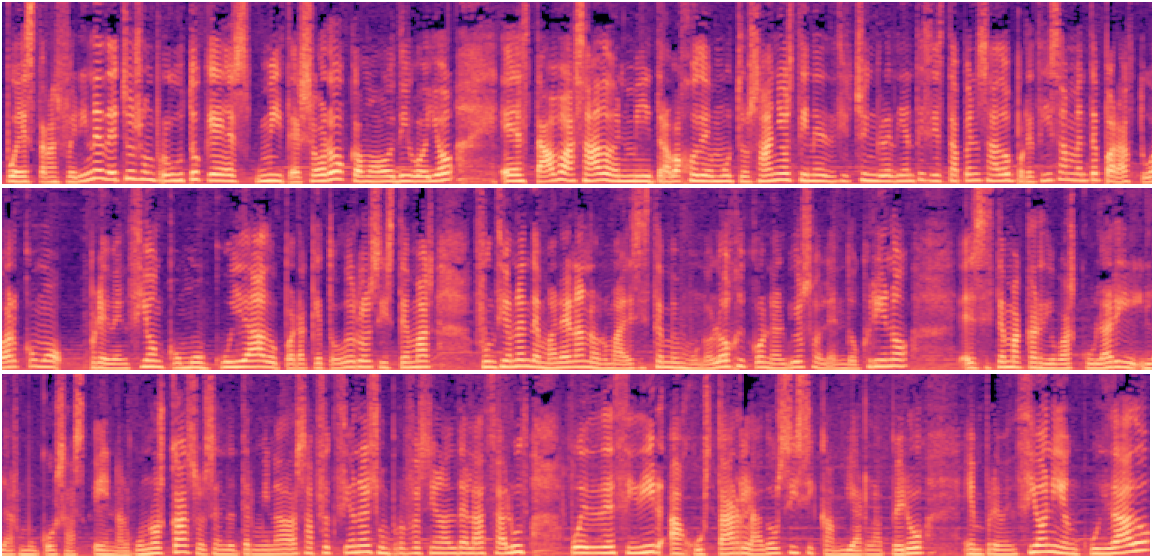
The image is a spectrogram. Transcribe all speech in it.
pues transferine, de hecho, es un producto que es mi tesoro, como digo yo. Está basado en mi trabajo de muchos años, tiene 18 ingredientes y está pensado precisamente para actuar como prevención, como cuidado, para que todos los sistemas funcionen de manera normal. El sistema inmunológico, nervioso, el endocrino, el sistema cardiovascular y, las mucosas. En algunos casos, en determinadas afecciones, un profesional de la salud puede decidir ajustar la dosis y cambiarla, pero en prevención y en cuidado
